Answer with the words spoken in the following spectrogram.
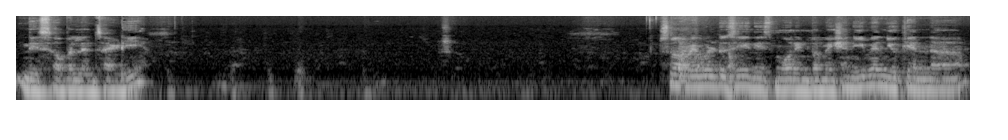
this surveillance id so i'm able to see this more information. Even you can uh,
